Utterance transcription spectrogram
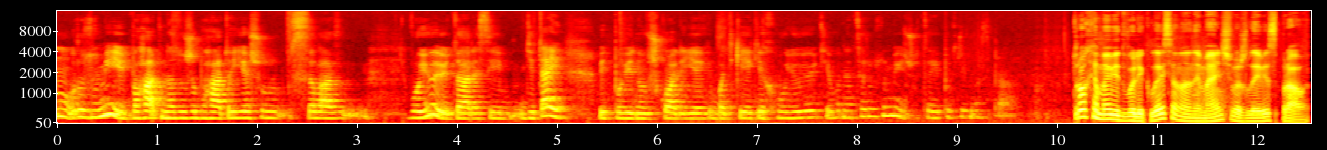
ну, розуміють, багато у нас дуже багато є, що з села воюють зараз, і дітей відповідно в школі є батьки, яких воюють, і вони це розуміють, що це і потрібна справа. Трохи ми відволіклися на не менш важливі справи.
